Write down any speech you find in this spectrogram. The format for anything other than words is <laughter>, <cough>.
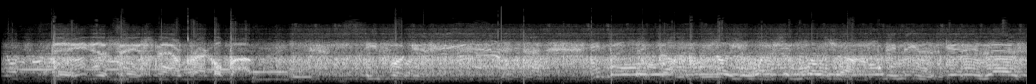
He just say snap, crackle, pop. He fucking. he just say oh, you want some his ass.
